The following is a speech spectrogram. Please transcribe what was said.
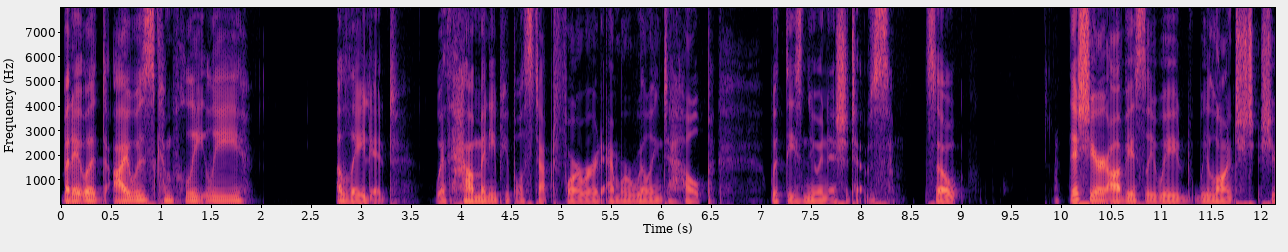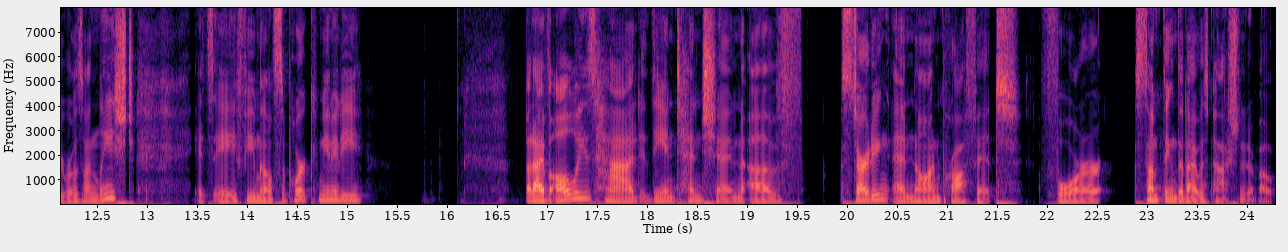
But it would, I was completely elated with how many people stepped forward and were willing to help with these new initiatives. So this year, obviously, we we launched Sheroes Unleashed. It's a female support community. But I've always had the intention of starting a nonprofit for something that I was passionate about.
